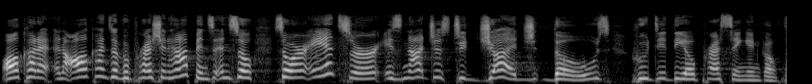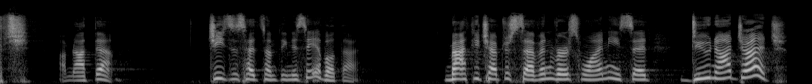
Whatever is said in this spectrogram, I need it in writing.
all kind of and all kinds of oppression happens. And so, so our answer is not just to judge those who did the oppressing and go, "I'm not them." Jesus had something to say about that. Matthew chapter 7, verse 1, he said, Do not judge,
